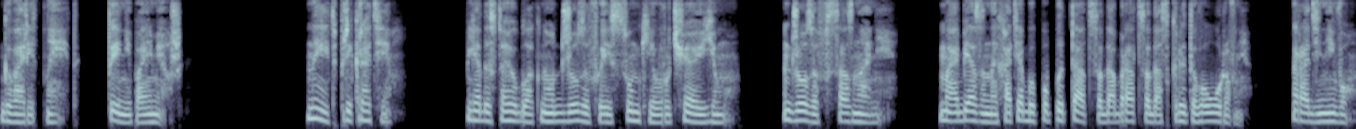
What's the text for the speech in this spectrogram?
говорит Нейт. Ты не поймешь. Нейт, прекрати. Я достаю блокнот Джозефа из сумки и вручаю ему. Джозеф в сознании. Мы обязаны хотя бы попытаться добраться до скрытого уровня. Ради него.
